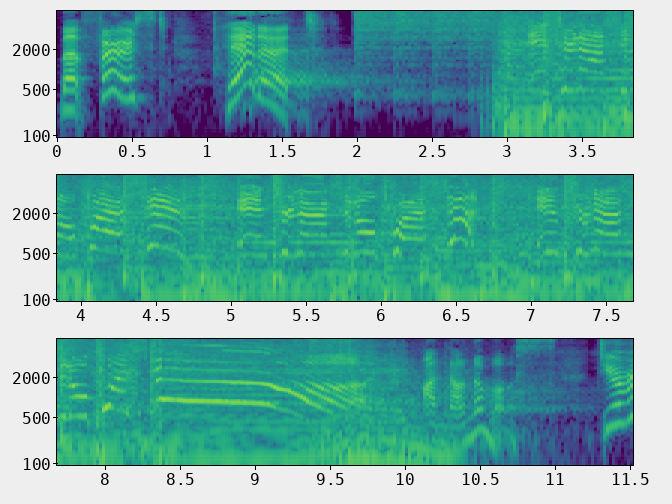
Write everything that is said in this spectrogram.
But first, hit it! Anonymous. Do you ever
